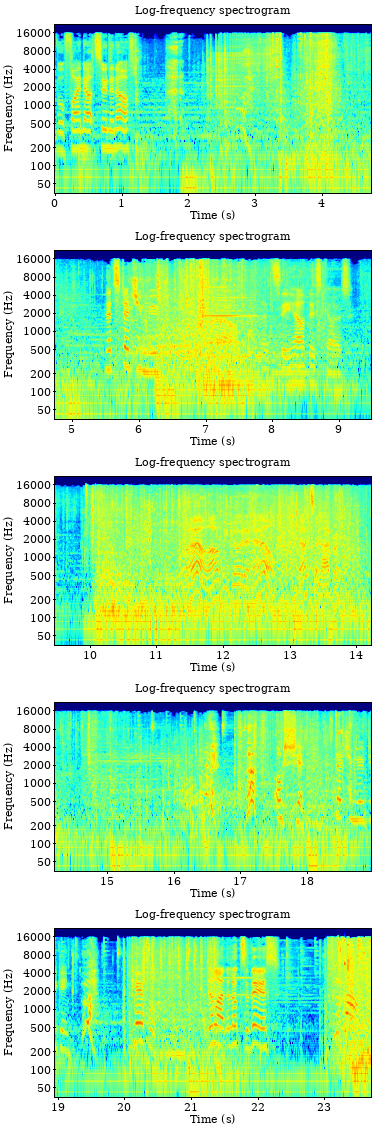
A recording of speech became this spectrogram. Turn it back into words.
We'll find out soon enough. That statue moved. Well, let's see how this goes. Well, I'll be going to hell. That's elaborate. Oh shit. Statue moved again. Careful. I don't like the looks of this. Look out!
